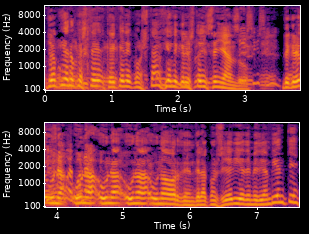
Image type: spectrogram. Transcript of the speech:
Yo quiero que, esté, que quede constancia de que le estoy enseñando. De que una, una, una, una, una orden de la Consellería de Medio Ambiente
